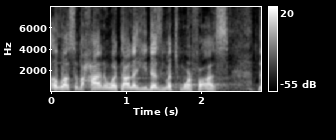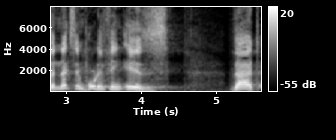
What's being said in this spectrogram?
Allah subhanahu wa ta'ala, He does much more for us. The next important thing is that,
